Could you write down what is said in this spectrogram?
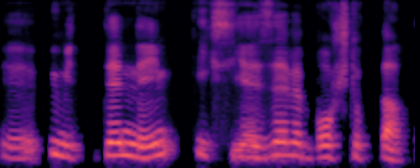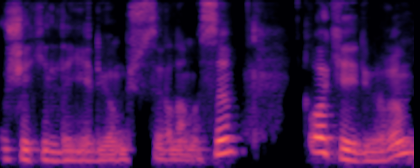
e, Ümit deneyim X, Y, Z ve boşlukta bu şekilde geliyormuş sıralaması. OK diyorum.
